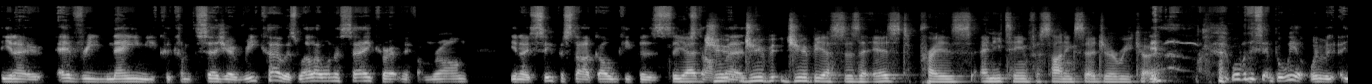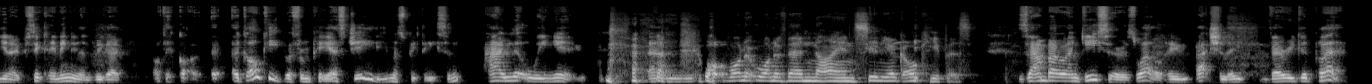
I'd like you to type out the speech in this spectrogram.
you know, every name you could come. Sergio Rico as well. I want to say. Correct me if I'm wrong. You know, superstar goalkeepers, superstar yeah, ju- ju- dubious as it is to praise any team for signing Sergio Rico. well, but, this, but we, we, you know, particularly in England, we go, oh, they've got a goalkeeper from PSG. He must be decent. How little we knew. Um, what one one of their nine senior goalkeepers? Zambo and Anguissa as well, who actually very good player.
